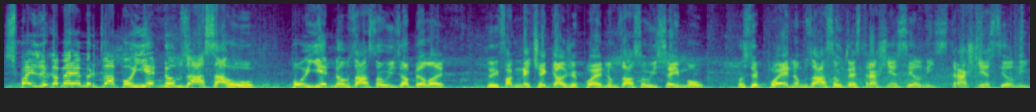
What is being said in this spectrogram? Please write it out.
Spider kamera je mrtvá po jednom zásahu. Po jednom zásahu ji zabili. To ji fakt nečekal, že po jednom zásahu ji sejmou. Prostě po jednom zásahu to je strašně silný, strašně silný.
